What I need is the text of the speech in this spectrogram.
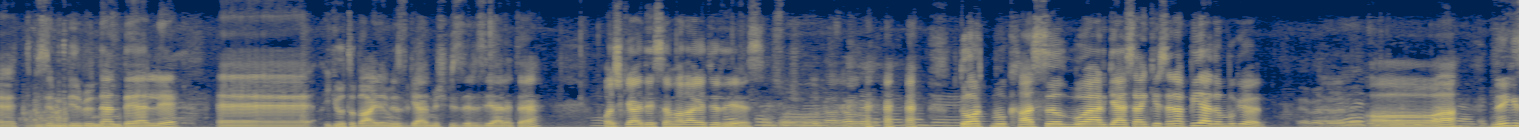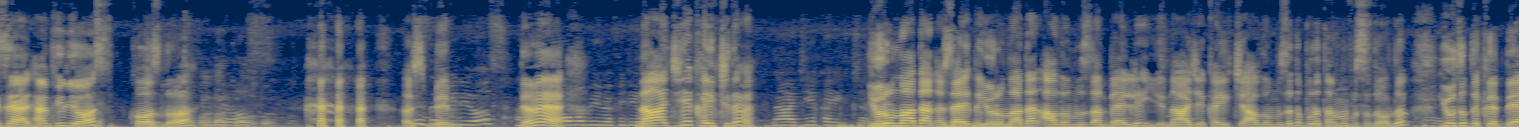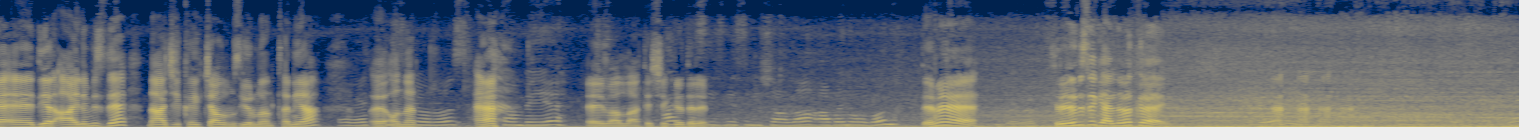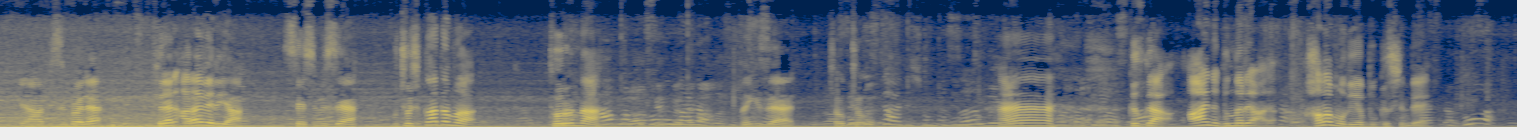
Evet bizim birbirinden değerli eee YouTube ailemiz gelmiş bizleri ziyarete. Hoş geldiniz, sefalar getirdiniz. Dortmund, Kassel, Buer, gelsen kimsen hep bir yerden bugün. Evet evet. Evet, Aa, ne güzel. Hem Filyos, Kozlu. biliyoruz. Biz de benim- biliyoruz. Değil mi? Doğma büyüme biliyoruz. Naciye Kayıkçı değil mi? Naciye Kayıkçı. Yorumlardan özellikle yorumlardan ablamızdan belli. Naciye Kayıkçı ablamızla da burada tanıma fırsatı olduk. YouTube'daki de- e, diğer ailemiz de Naciye Kayıkçı ablamızı yorumlardan tanıyor. Evet, Ee, onlar- izliyoruz. Hakan Bey'i. Eyvallah teşekkür Herkes ederim. izlesin inşallah. Abone olun. Değil mi? Trenimiz de geldi bakın. ya bizim böyle tren ara veriyor sesimize. Bu çocuklar da mı? Torunla. Ablamın torunları. Ne güzel. Çok çok. Kız kardeşimin kızı. He. Burada Filyos'ta. Kız da aynı bunları halam oluyor bu kız şimdi. Bu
